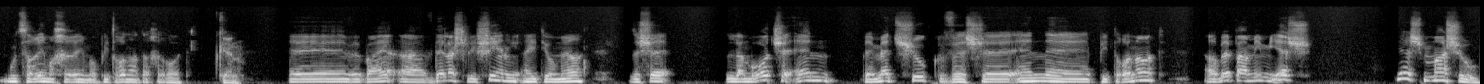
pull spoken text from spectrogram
מוצרים אחרים או פתרונות אחרות. כן. אה, וההבדל השלישי אני הייתי אומר זה שלמרות שאין באמת שוק ושאין uh, פתרונות הרבה פעמים יש יש משהו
